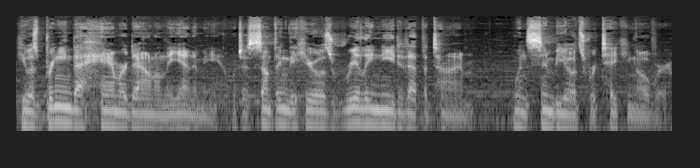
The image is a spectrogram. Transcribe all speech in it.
He was bringing the hammer down on the enemy, which is something the heroes really needed at the time when symbiotes were taking over.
